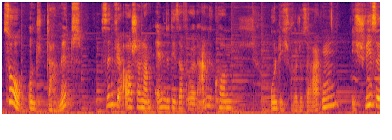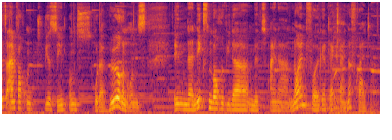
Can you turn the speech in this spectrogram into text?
So, und damit sind wir auch schon am Ende dieser Folge angekommen. Und ich würde sagen, ich schließe jetzt einfach und wir sehen uns oder hören uns in der nächsten Woche wieder mit einer neuen Folge Der kleine Freitag.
